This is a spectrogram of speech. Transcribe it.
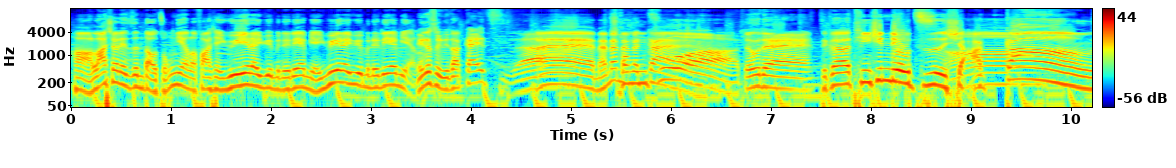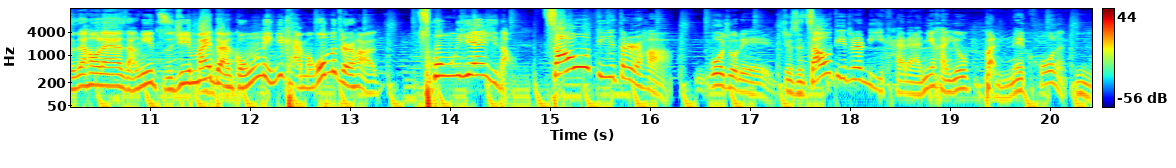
哈，哪晓得人到中年了，发现越来越没得脸面，越来越没得脸面了。那个时候遇到改制，哎，慢慢慢慢改，对不对？这个停薪留直下岗，然后呢，让你自己买断工龄。你看嘛，我们这儿哈，重演一道，早滴点儿哈，我觉得就是早滴点儿离开呢，你还有奔的可能。嗯。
